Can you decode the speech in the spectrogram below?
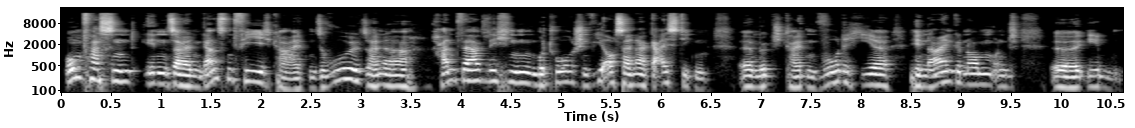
umfassend in seinen ganzen Fähigkeiten, sowohl seiner handwerklichen, motorischen wie auch seiner geistigen äh, Möglichkeiten, wurde hier hineingenommen und äh, eben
